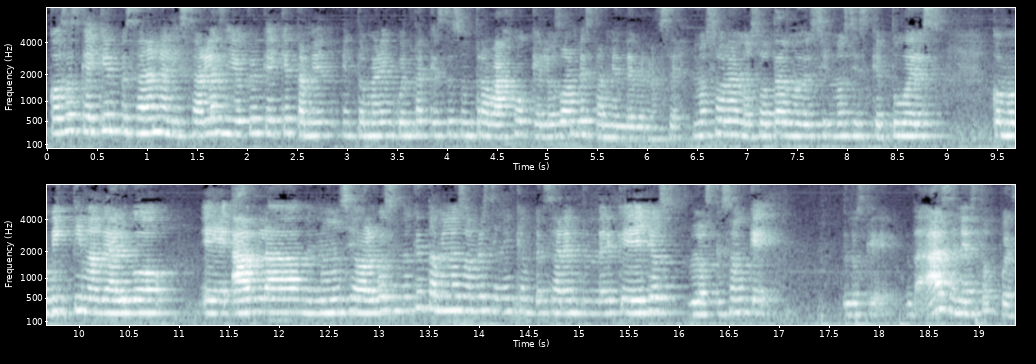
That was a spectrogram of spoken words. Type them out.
cosas que hay que empezar a analizarlas y yo creo que hay que también eh, tomar en cuenta que este es un trabajo que los hombres también deben hacer. No solo a nosotras, no decirnos si es que tú eres como víctima de algo eh, habla, denuncia o algo, sino que también los hombres tienen que empezar a entender que ellos, los que son que, los que hacen esto, pues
